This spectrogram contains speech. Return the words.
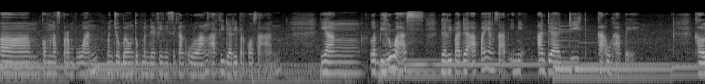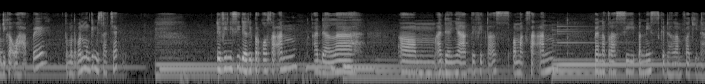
um, Komnas Perempuan mencoba untuk mendefinisikan ulang arti dari perkosaan yang lebih luas daripada apa yang saat ini ada di KUHP. Kalau di KUHP, teman-teman mungkin bisa cek definisi dari perkosaan adalah um, adanya aktivitas pemaksaan penetrasi penis ke dalam vagina.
